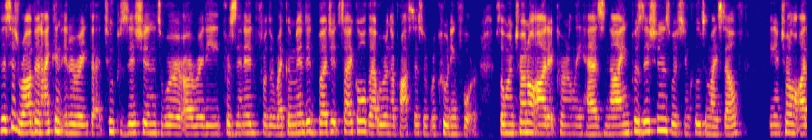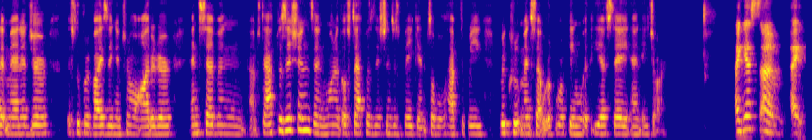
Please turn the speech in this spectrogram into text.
This is Robin. I can iterate that two positions were already presented for the recommended budget cycle that we're in the process of recruiting for. So internal audit currently has nine positions, which includes myself, the internal audit manager, the supervising internal auditor, and seven um, staff positions. And one of those staff positions is vacant. So we'll have three recruitments that we're working with ESA and HR. I guess um, I,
